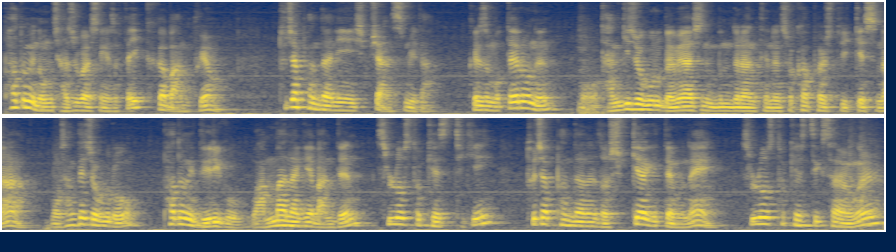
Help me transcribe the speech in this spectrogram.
파동이 너무 자주 발생해서 페이크가 많고요. 투자 판단이 쉽지 않습니다. 그래서 뭐 때로는 뭐 단기적으로 매매하시는 분들한테는 적합할 수도 있겠으나 뭐 상대적으로 파동이 느리고 완만하게 만든 슬로우 스토캐스틱이 투자 판단을 더 쉽게 하기 때문에 슬로우 스토캐스틱 사용을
